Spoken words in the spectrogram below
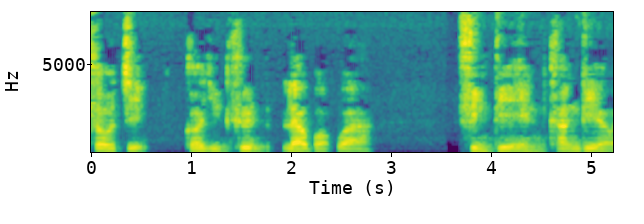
โซจิก็ยืนขึ้นแล้วบอกว่า สิ่งที่เห็นครั้งเดียว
